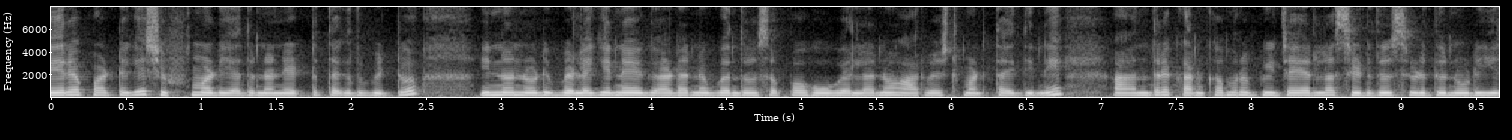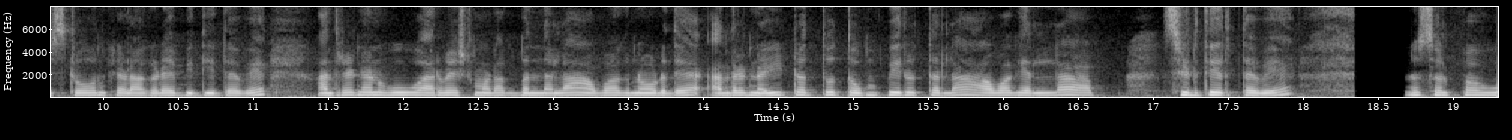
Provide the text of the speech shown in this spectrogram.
ಬೇರೆ ಪಾಟಿಗೆ ಶಿಫ್ಟ್ ಮಾಡಿ ಅದನ್ನು ನೆಟ್ ತೆಗೆದುಬಿಟ್ಟು. ಇನ್ನೂ ನೋಡಿ ಬೆಳಗ್ಗೆ ಗಾರ್ಡನಿಗೆ ಬಂದು ಸ್ವಲ್ಪ ಹೂವೆಲ್ಲನೂ ಹಾರ್ವೆಸ್ಟ್ ಮಾಡ್ತಾಯಿದ್ದೀನಿ ಅಂದರೆ ಕನಕಾಂಬರ ಬೀಜ ಎಲ್ಲ ಸಿಡಿದು ಸಿಡಿದು ನೋಡಿ ಎಷ್ಟೊಂದು ಕೆಳಗಡೆ ಬಿದ್ದಿದ್ದಾವೆ. ಅಂದರೆ ನಾನು ಹೂವು ಹಾರ್ವೆಸ್ಟ್ ಮಾಡೋಕ್ಕೆ ಬಂದಲ್ಲ ಆವಾಗ ನೋಡಿದೆ. ಅಂದರೆ ನೈಟ್ ಹೊತ್ತು ತಂಪಿರುತ್ತಲ್ಲ ಆವಾಗೆಲ್ಲ ಸಿಡ್ದಿರ್ತವೆ. ಇನ್ನು ಸ್ವಲ್ಪ ಹೂ,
